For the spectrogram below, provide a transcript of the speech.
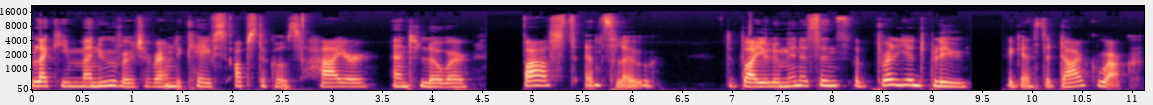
Blackie maneuvered around the cave's obstacles higher and lower, fast and slow. The bioluminescence a brilliant blue against the dark rock.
